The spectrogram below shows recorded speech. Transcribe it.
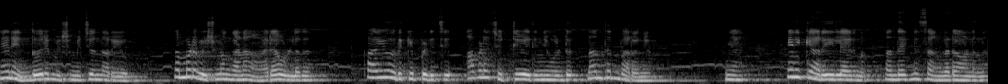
ഞാൻ എന്തോരം വിഷമിച്ചെന്നറിയോ? നമ്മുടെ വിഷമം കാണാൻ ആരാ ഉള്ളത്? കൈ ഒതുക്കി പിടിച്ച് അവളെ ചുറ്റി വരിഞ്ഞുകൊണ്ട് നന്ദൻ പറഞ്ഞു. ഞാൻ എനിക്കറിയില്ലായിരുന്നു നന്ദേട്ടന് സങ്കടമാണെന്ന്.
